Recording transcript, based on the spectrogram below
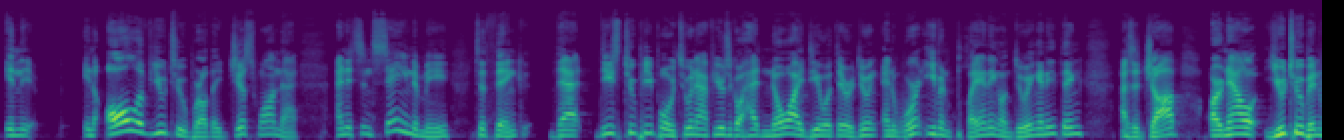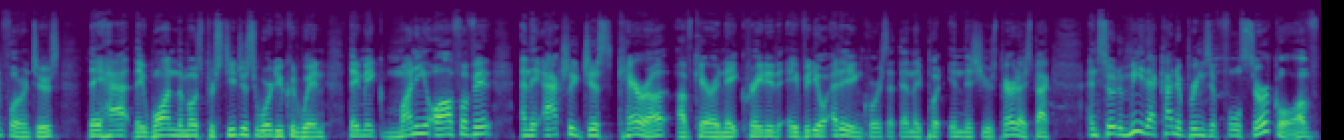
in the in all of YouTube world. They just won that. And it's insane to me to think that these two people two and a half years ago had no idea what they were doing and weren't even planning on doing anything as a job are now YouTube influencers. They had they won the most prestigious award you could win. They make money off of it, and they actually just Kara of Kara Nate created a video editing course that then they put in this year's Paradise Pack. And so to me, that kind of brings it full circle of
